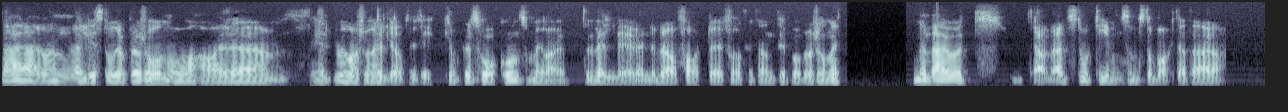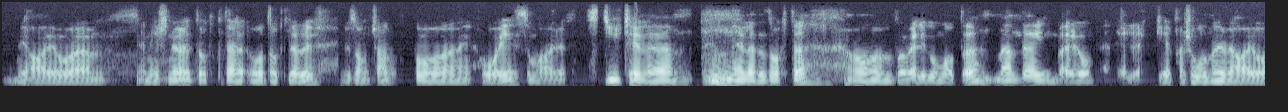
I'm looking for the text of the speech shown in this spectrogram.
Dette er jo en veldig stor operasjon hvor man har uh, Vi var så heldige at vi fikk Kronprins Haakon, som jo er et veldig veldig bra fartøy for den type operasjoner. Men det er jo et, ja, det er et stort team som står bak dette her. da. Vi har jo um, en ingeniør og toktleder, Guzong Chang, på HI, som har styrt hele, hele dette toktet på en veldig god måte. Men det innebærer jo en hel rekke personer. Vi har jo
